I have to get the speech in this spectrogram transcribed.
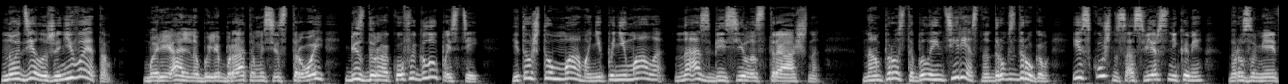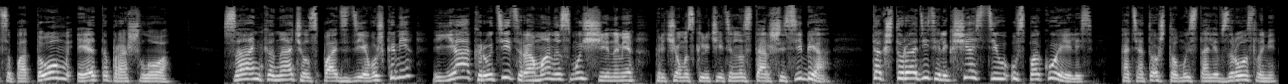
Но дело же не в этом. Мы реально были братом и сестрой, без дураков и глупостей. И то, что мама не понимала, нас бесило страшно. Нам просто было интересно друг с другом и скучно со сверстниками, но, разумеется, потом это прошло. Санька начал спать с девушками, я крутить романы с мужчинами, причем исключительно старше себя. Так что родители, к счастью, успокоились. Хотя то, что мы стали взрослыми,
